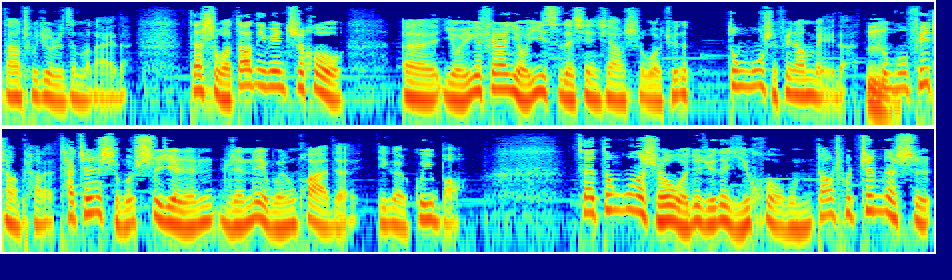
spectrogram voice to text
当初就是这么来的。但是我到那边之后，呃，有一个非常有意思的现象是，我觉得东宫是非常美的，嗯东宫非常漂亮，它真是世界人人类文化的一个瑰宝。在东宫的时候，我就觉得疑惑，我们当初真的是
